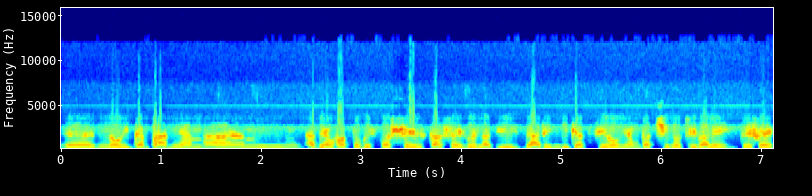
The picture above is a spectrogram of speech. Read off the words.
eh, noi in Campania um, abbiamo fatto questa scelta, cioè quella di dare indicazioni a un vaccino trivalente, cioè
